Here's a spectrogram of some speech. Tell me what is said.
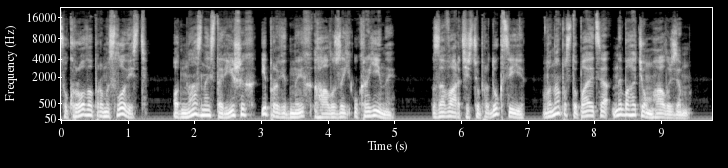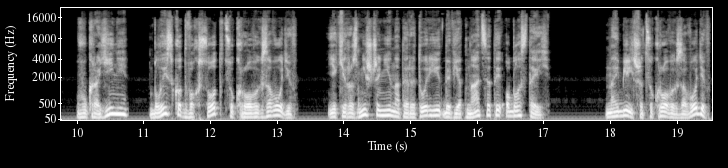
Цукрова промисловість одна з найстаріших і провідних галузей України. За вартістю продукції вона поступається небагатьом галузям. В Україні близько 200 цукрових заводів, які розміщені на території 19 областей. Найбільше цукрових заводів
